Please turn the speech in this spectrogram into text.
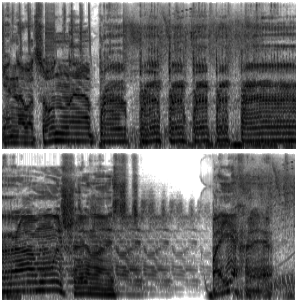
Инновационная пр пр промышленность. Поехали!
